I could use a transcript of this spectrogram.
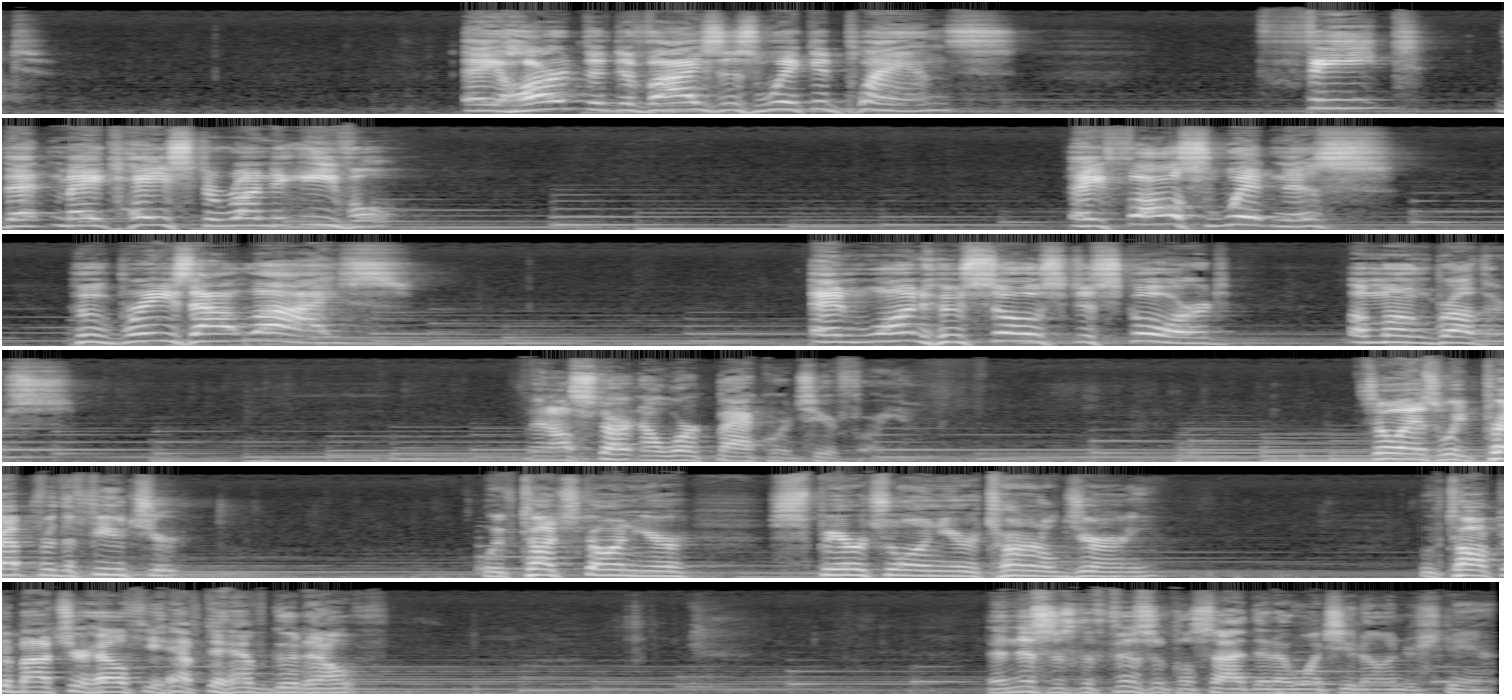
A heart that devises wicked plans, feet that make haste to run to evil a false witness who breathes out lies, and one who sows discord among brothers. And I'll start and I'll work backwards here for you. So, as we prep for the future, we've touched on your spiritual and your eternal journey. We've talked about your health. You have to have good health. And this is the physical side that I want you to understand.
